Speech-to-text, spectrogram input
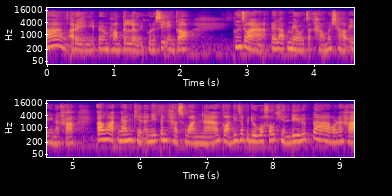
บ้างอะไรอย่างนี้ไปพร้อมๆกันเลยคุณซี่เองก็เพิ่งจะมาได้รับเมลจากเขาเมื่อเช้าเองนะคะ เอาละงานเขียนอันนี้เป็นทัสวันนะก่อนที่จะไปดูว่าเขาเขียนดีหรือเปล่านะคะ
